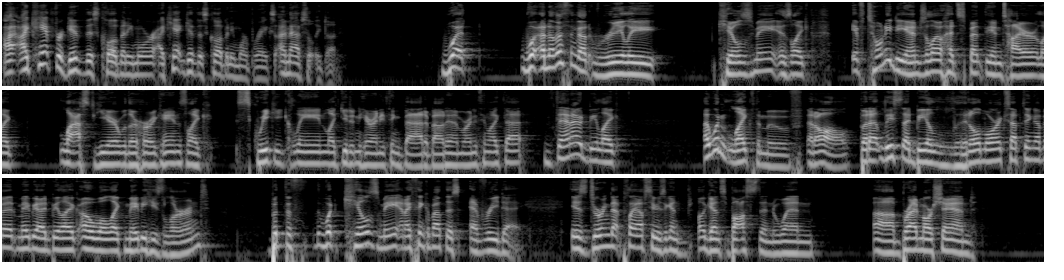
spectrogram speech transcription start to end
I, I can't forgive this club anymore. I can't give this club any more breaks. I'm absolutely done What what another thing that really kills me is like if Tony DeAngelo had spent the entire like last year with the Hurricanes like squeaky clean, like you didn't hear anything bad about him or anything like that, then I would be like I wouldn't like the move at all, but at least I'd be a little more accepting of it. Maybe I'd be like, "Oh, well, like maybe he's learned." But the what kills me, and I think about this every day, is during that playoff series against against Boston when uh, Brad Marchand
